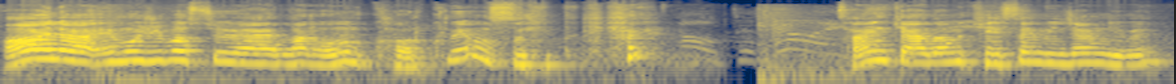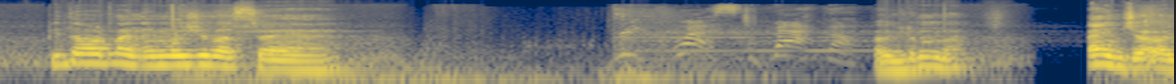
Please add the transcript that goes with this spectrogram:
Hala emoji basıyor ya. Lan oğlum korkmuyor musun? Sanki adamı kesemeyeceğim gibi. Bir de oradan emoji basıyor ya. Öldüm mü? Bence. Okey.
